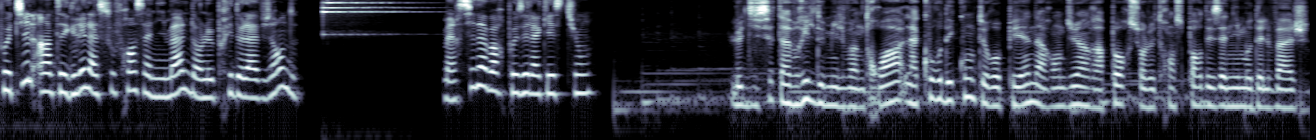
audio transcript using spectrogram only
Faut-il intégrer la souffrance animale dans le prix de la viande? Merci d'avoir posé la question. Le 17 avril 2023, la Cour des comptes européenne a rendu un rapport sur le transport des animaux d'élevage.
